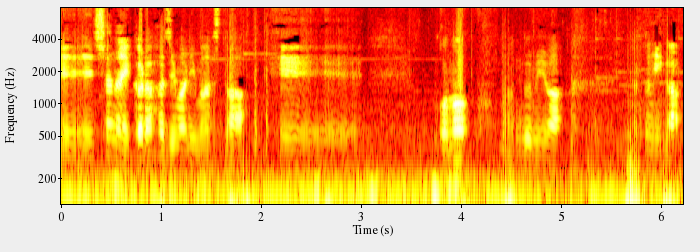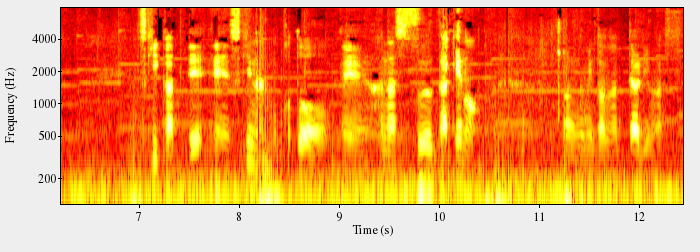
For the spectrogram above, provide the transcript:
えー、社内から始まりました、えー、この番組は、匠が好き勝手、えー、好きなことを、え、話すだけの番組となっております。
